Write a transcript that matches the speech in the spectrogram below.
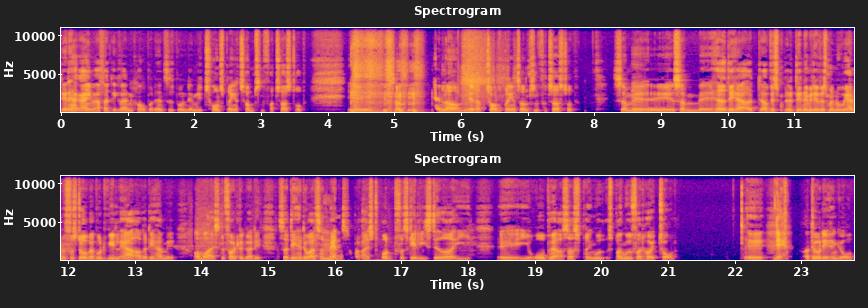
Denne her gang i hvert fald, det kan være, den kommer på den tidspunkt, nemlig Tornspringer Thomsen fra Tostrup. Øh, som handler om netop Tornspringer Thomsen fra Tostrup, som, mm. øh, som øh, havde det her, og, og hvis, det er nemlig det, hvis man nu gerne vil forstå, hvad vaudeville er, og hvad det her med omrejsende folk, der gør det, så det her, det var altså en Mm. mand, som der rejste rundt forskellige steder i, øh, i Europa, og så sprang ud, sprang ud fra et højt tårn. Øh, Ja. Og det var det, han gjorde.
